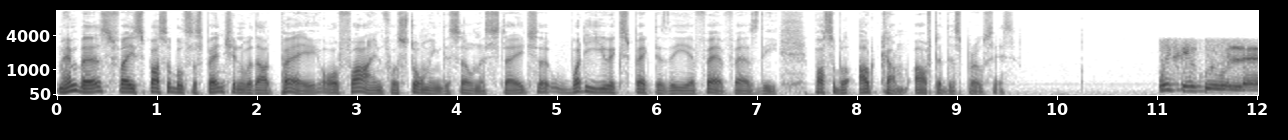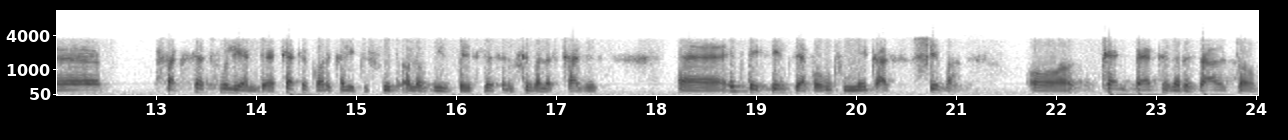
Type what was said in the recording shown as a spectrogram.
Members face possible suspension without pay or fine for storming the SONA stage. So, what do you expect as the EFF as the possible outcome after this process? We think we will uh, successfully and uh, categorically defeat all of these baseless and frivolous charges. Uh, if they think they are going to make us shiver or turn back as a result of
